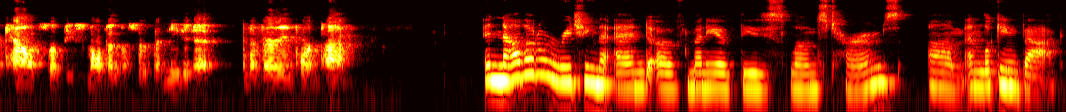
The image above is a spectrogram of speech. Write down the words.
accounts of these small businesses that needed it in a very important time. And now that we're reaching the end of many of these loans terms um, and looking back,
